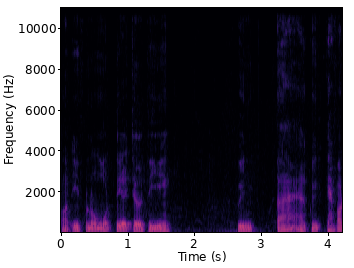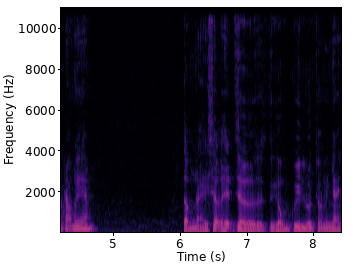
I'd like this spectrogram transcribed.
còn inferno một tia chờ tí queen á queen kẹp vào trong ấy em tầm này sợ hết giờ thì gồng queen luôn cho nó nhanh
